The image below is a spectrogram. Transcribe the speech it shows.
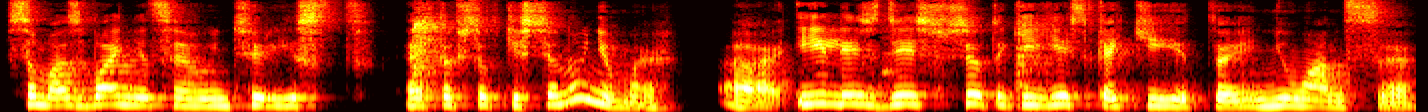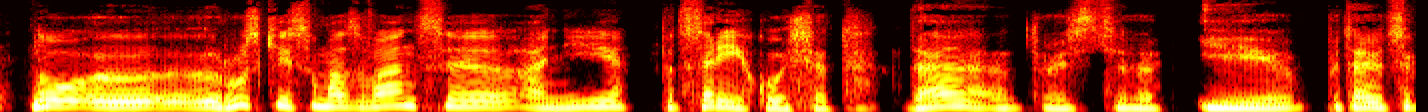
самозванец и авантюрист это все-таки синонимы а, или здесь все-таки есть какие-то нюансы? Ну, э, русские самозванцы, они под царей косят, да, то есть э, и пытаются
